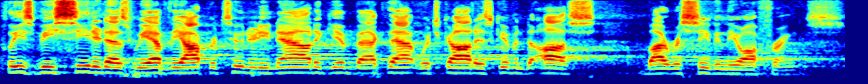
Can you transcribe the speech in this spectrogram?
Please be seated as we have the opportunity now to give back that which God has given to us by receiving the offerings.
